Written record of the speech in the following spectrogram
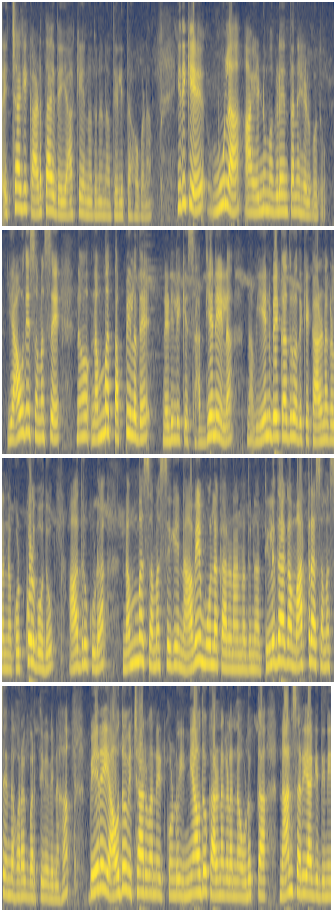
ಹೆಚ್ಚಾಗಿ ಕಾಡ್ತಾ ಇದೆ ಯಾಕೆ ಅನ್ನೋದನ್ನು ನಾವು ತಿಳಿತಾ ಹೋಗೋಣ. ಇದಕ್ಕೆ ಮೂಲ ಆ ಹೆಣ್ಣು ಮಗಳೇ ಅಂತಲೇ ಹೇಳ್ಬೋದು. ಯಾವುದೇ ಸಮಸ್ಯೆ ನಾವು ನಮ್ಮ ತಪ್ಪಿಲ್ಲದೆ ನಡಿಲಿಕ್ಕೆ ಸಾಧ್ಯನೇ ಇಲ್ಲ. ನಾವು ಏನು ಬೇಕಾದರೂ ಅದಕ್ಕೆ ಕಾರಣಗಳನ್ನು ಕೊಟ್ಕೊಳ್ಬೋದು. ಆದರೂ ಕೂಡ ನಮ್ಮ ಸಮಸ್ಯೆಗೆ ನಾವೇ ಮೂಲ ಕಾರಣ ಅನ್ನೋದನ್ನು ತಿಳಿದಾಗ ಮಾತ್ರ ಸಮಸ್ಯೆಯಿಂದ ಹೊರಗೆ ಬರ್ತೀವಿ ವಿನಃ. ಬೇರೆ ಯಾವುದೋ ವಿಚಾರವನ್ನು ಇಟ್ಕೊಂಡು ಇನ್ಯಾವುದೋ ಕಾರಣಗಳನ್ನು ಹುಡುಕ್ತಾ ನಾನು ಸರಿಯಾಗಿದ್ದೀನಿ,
